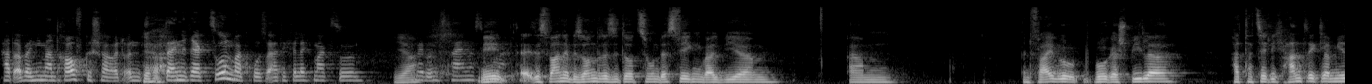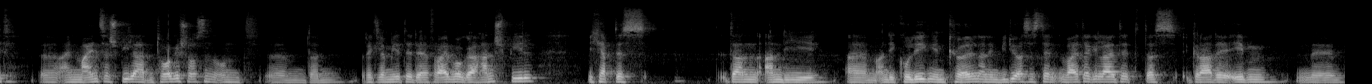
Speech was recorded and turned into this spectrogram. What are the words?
hat aber niemand draufgeschaut. Und ja. deine Reaktion war großartig. Vielleicht magst du ja. mit uns teilen, was nee, du gemacht hast. Es war eine besondere Situation deswegen, weil wir ähm, ein Freiburger Spieler hat tatsächlich Hand reklamiert. Äh, ein Mainzer Spieler hat ein Tor geschossen und ähm, dann reklamierte der Freiburger Handspiel. Ich habe das dann an die, ähm, an die Kollegen in Köln, an den Videoassistenten weitergeleitet, dass gerade eben eine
